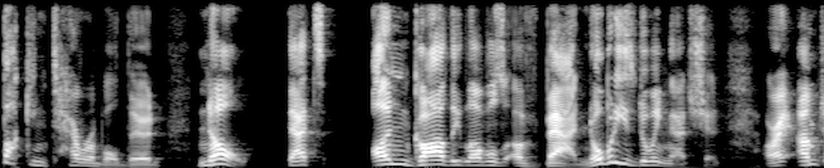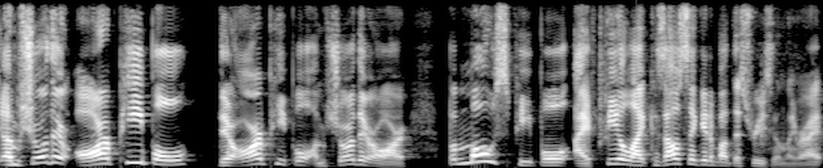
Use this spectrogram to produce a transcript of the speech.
fucking terrible dude. No. That's ungodly levels of bad. Nobody's doing that shit. All right. I'm, I'm sure there are people, there are people, I'm sure there are, but most people, I feel like, because I was thinking about this recently, right?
